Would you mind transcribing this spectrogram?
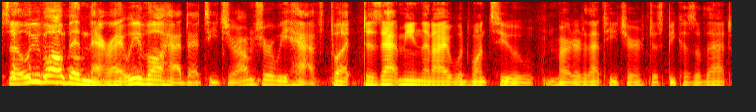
So we've all been there, right? We've all had that teacher. I'm sure we have. But does that mean that I would want to murder that teacher just because of that?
